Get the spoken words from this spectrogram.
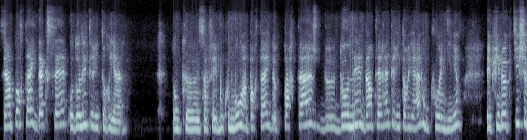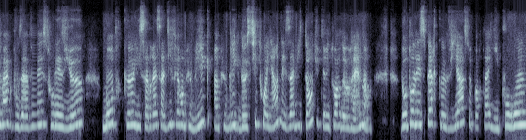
C'est un portail d'accès aux données territoriales. Donc, euh, ça fait beaucoup de mots, un portail de partage de données d'intérêt territorial, on pourrait dire. Et puis, le petit schéma que vous avez sous les yeux, montre qu'il s'adresse à différents publics, un public de citoyens, des habitants du territoire de Rennes, dont on espère que via ce portail, ils pourront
